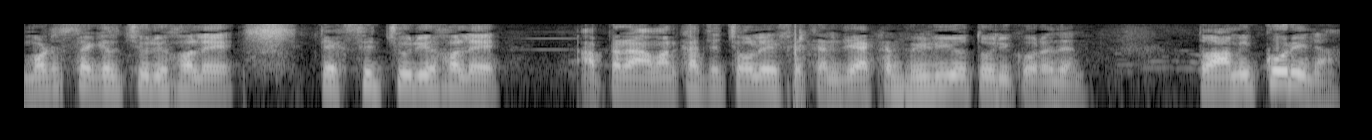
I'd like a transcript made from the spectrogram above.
মোটরসাইকেল চুরি হলে, ট্যাক্সি চুরি হলে আপনারা আমার কাছে চলে এসেছেন যে একটা ভিডিও তৈরি করে দেন। তো আমি করি না।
